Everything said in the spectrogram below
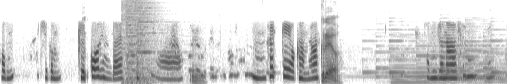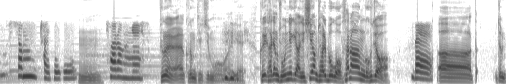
범, 지금 길거리인데, 어, 음, 할게요, 그러면. 그래요. 범준아, 생- 시험 잘 보고, 음. 사랑해. 그래. 그럼 되지 뭐. 예. 그게 가장 좋은 얘기 아니에요. 시험 잘 보고 사랑하는 거 그죠? 네, 어, 좀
